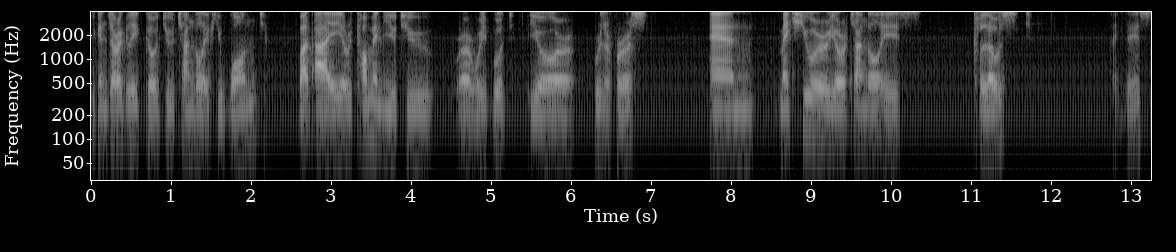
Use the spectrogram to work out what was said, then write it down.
You can directly go to Tunngle if you want but I recommend you to uh, reboot your router first and make sure your Tunngle is closed like this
